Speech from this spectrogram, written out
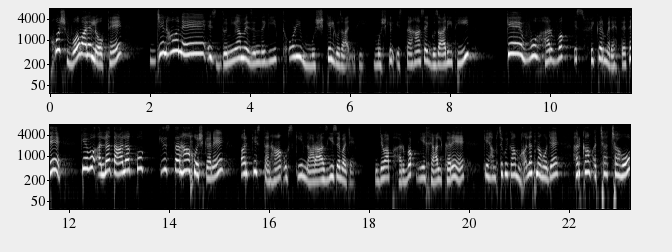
خوش وہ والے لوگ تھے جنہوں نے اس دنیا میں زندگی تھوڑی مشکل گزاری تھی۔ مشکل اس طرح سے گزاری تھی کہ وہ ہر وقت اس فکر میں رہتے تھے کہ وہ اللہ تعالیٰ کو کس طرح خوش کریں اور کس طرح اس کی ناراضگی سے بچیں۔ جب آپ ہر وقت یہ خیال کریں کہ ہم سے کوئی کام غلط نہ ہو جائے، ہر کام اچھا اچھا ہو،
